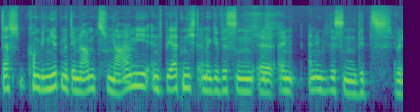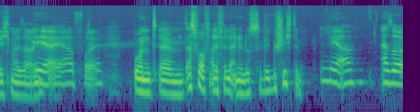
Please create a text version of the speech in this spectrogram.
das kombiniert mit dem Namen Tsunami entbehrt nicht einer gewissen, äh, ein, einen gewissen Witz, würde ich mal sagen. Ja, ja, voll. Und ähm, das war auf alle Fälle eine lustige Geschichte. Ja, also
